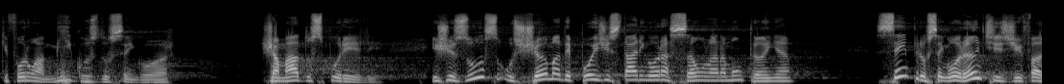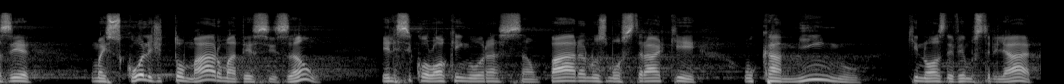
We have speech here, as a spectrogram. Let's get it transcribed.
que foram amigos do Senhor, chamados por Ele. E Jesus os chama depois de estar em oração lá na montanha. Sempre o Senhor, antes de fazer uma escolha, de tomar uma decisão, Ele se coloca em oração para nos mostrar que o caminho que nós devemos trilhar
